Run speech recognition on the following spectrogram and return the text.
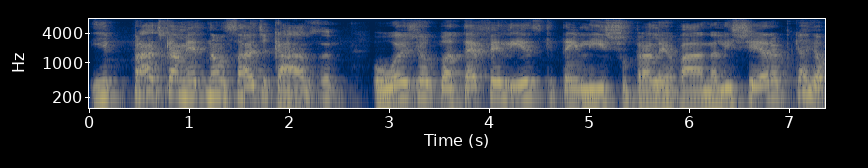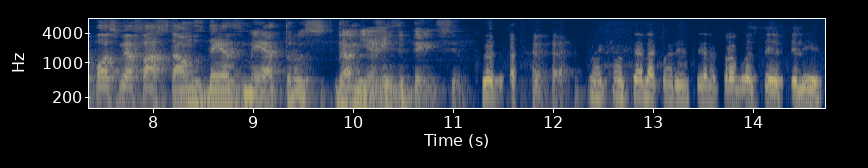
E praticamente não saio de casa. Hoje eu tô até feliz que tem lixo para levar na lixeira, porque aí eu posso me afastar uns 10 metros da minha residência. Como é que está a quarentena para você, Felipe?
